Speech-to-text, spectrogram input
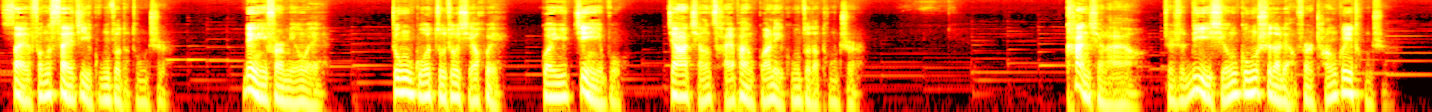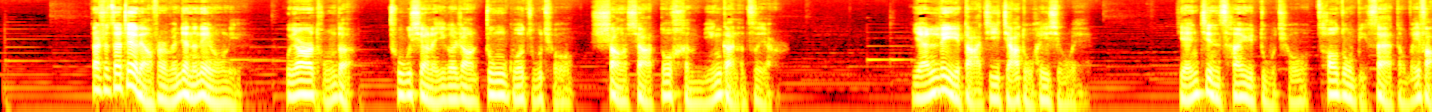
赛风赛季工作的通知，另一份名为中国足球协会关于进一步加强裁判管理工作的通知。看起来啊，这是例行公事的两份常规通知，但是在这两份文件的内容里，不约而同的出现了一个让中国足球上下都很敏感的字眼严厉打击假赌黑行为，严禁参与赌球、操纵比赛等违法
